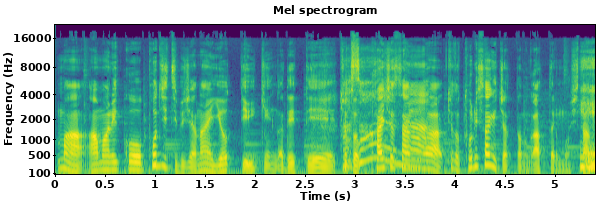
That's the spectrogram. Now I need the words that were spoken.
まああまりこうポジティブじゃないよっていう意見が出てちょっと会社さんがちょっと取り下げちゃったのがあったりもしたんで、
